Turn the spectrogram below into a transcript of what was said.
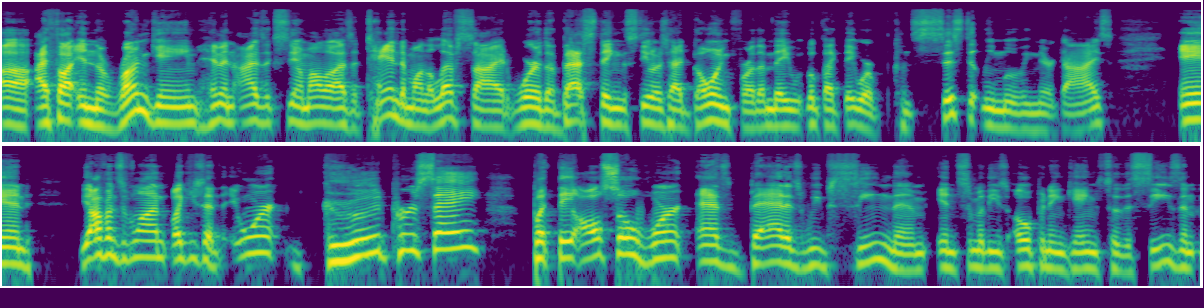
Uh, I thought in the run game, him and Isaac Seumalo as a tandem on the left side were the best thing the Steelers had going for them. They looked like they were consistently moving their guys. And the offensive line, like you said, they weren't good per se, but they also weren't as bad as we've seen them in some of these opening games to the season.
